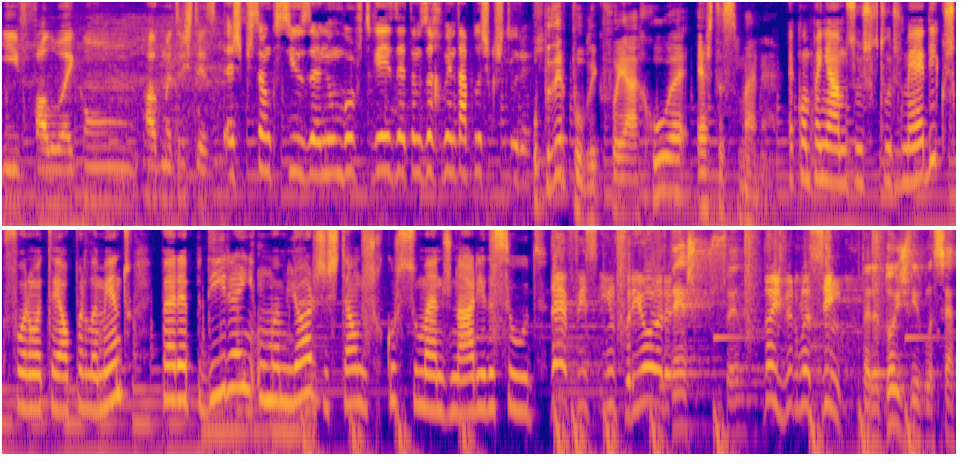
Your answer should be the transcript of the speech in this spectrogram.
e falo-ei com alguma tristeza. A expressão que se usa num bom português é estamos a arrebentar pelas costuras. O poder público foi à rua esta semana. Acompanhámos os futuros médicos que foram até ao Parlamento para pedirem uma melhor gestão dos recursos humanos na área da saúde. Déficit inferior 10% 2,5%, para 2,7%.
